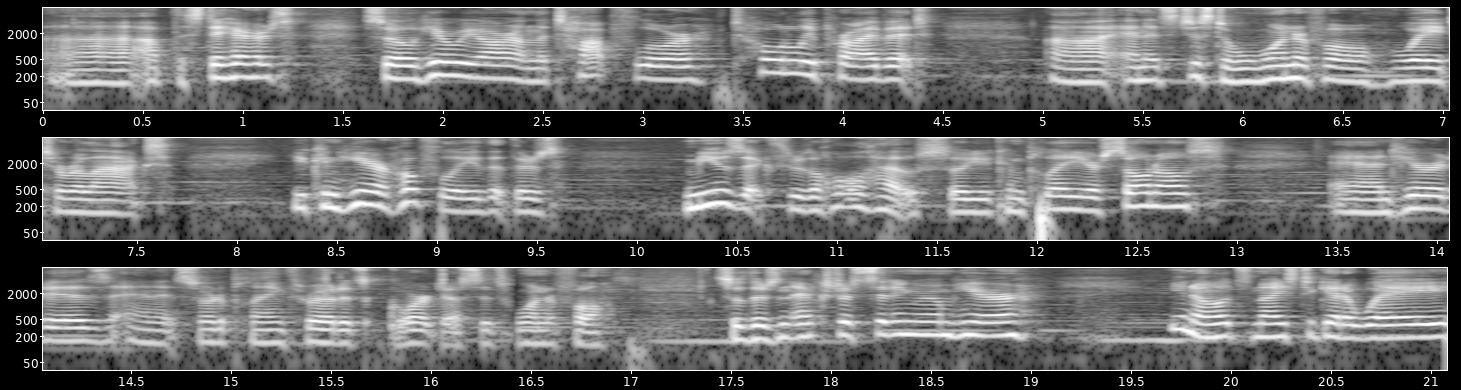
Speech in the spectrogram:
uh, up the stairs. So here we are on the top floor, totally private, uh, and it's just a wonderful way to relax. You can hear, hopefully, that there's music through the whole house, so you can play your Sonos, and here it is, and it's sort of playing throughout. It's gorgeous. It's wonderful. So there's an extra sitting room here. You know, it's nice to get away.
